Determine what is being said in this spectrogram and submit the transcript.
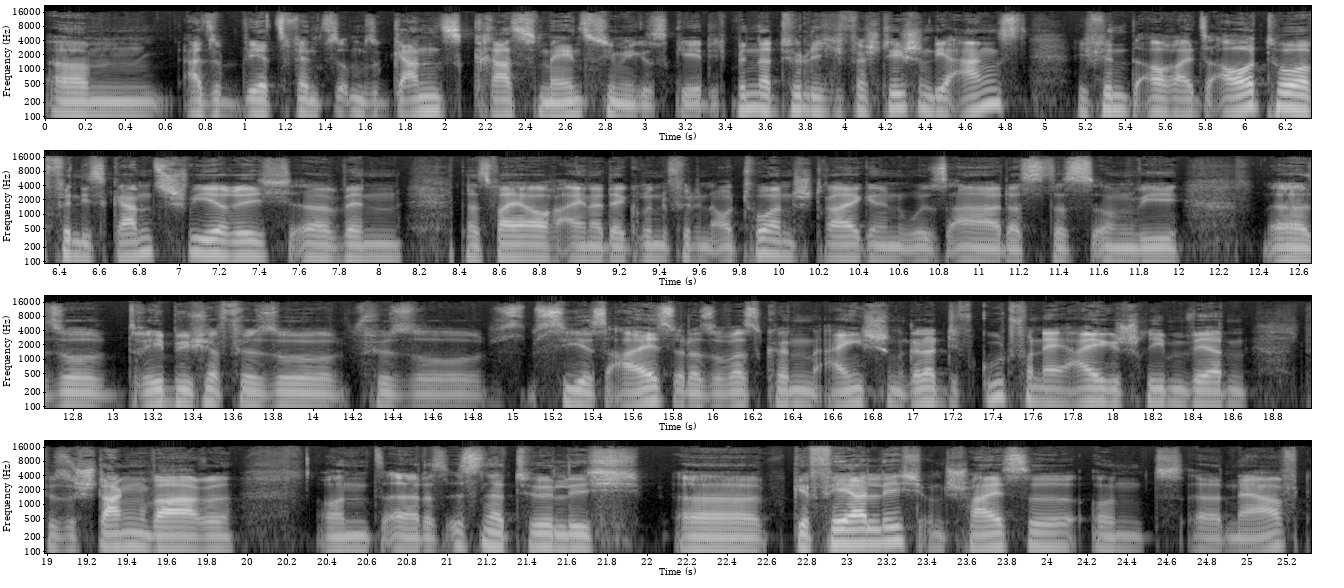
Ähm, also jetzt, wenn es um so ganz krass Mainstreamiges geht. Ich bin natürlich, ich verstehe schon die Angst. Ich finde auch als Autor finde ich es ganz schwierig, äh, wenn, das war ja auch einer der Gründe für den Autorenstreik in den USA, dass das irgendwie äh, so Drehbücher für so, für so CSIs oder sowas können eigentlich schon relativ gut von AI geschrieben werden, für so Stangenware. Und äh, das ist natürlich äh, gefährlich und scheiße und äh, nervt.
